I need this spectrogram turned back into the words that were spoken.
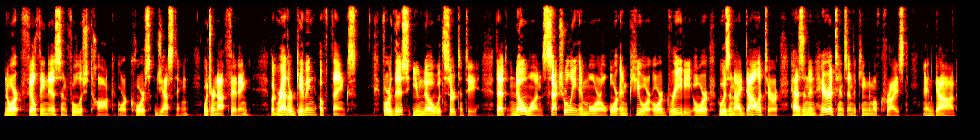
nor filthiness and foolish talk, or coarse jesting, which are not fitting, but rather giving of thanks. For this you know with certainty that no one sexually immoral or impure or greedy or who is an idolater has an inheritance in the kingdom of Christ and God.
